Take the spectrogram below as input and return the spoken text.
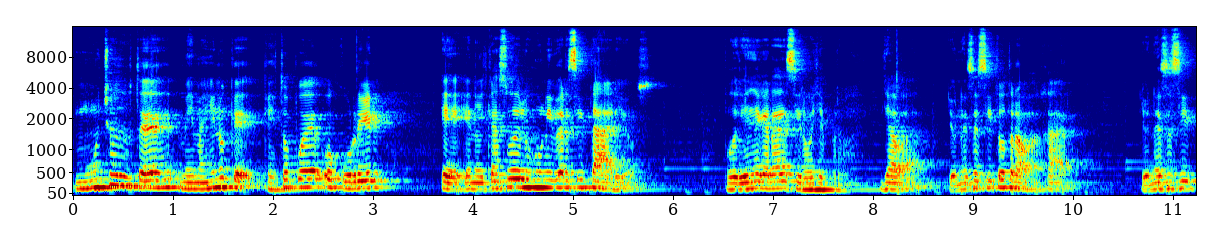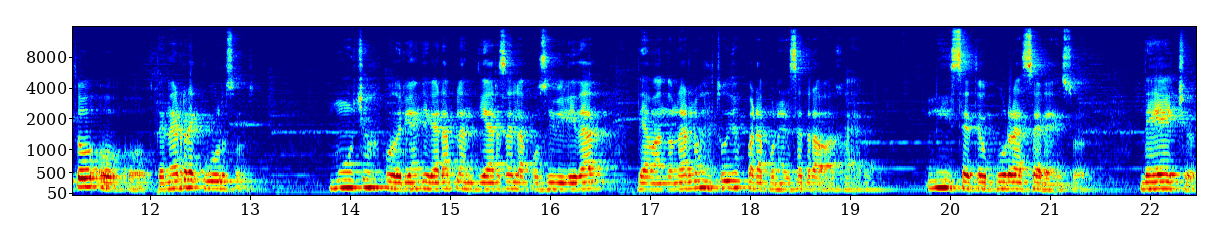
muchos de ustedes, me imagino que, esto puede ocurrir eh, en el caso de los universitarios, podrían llegar a decir, oye, pero ya va, yo necesito trabajar, yo necesito obtener recursos. Muchos podrían llegar a plantearse la posibilidad de abandonar los estudios para ponerse a trabajar. Ni se te ocurra hacer eso. De hecho,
